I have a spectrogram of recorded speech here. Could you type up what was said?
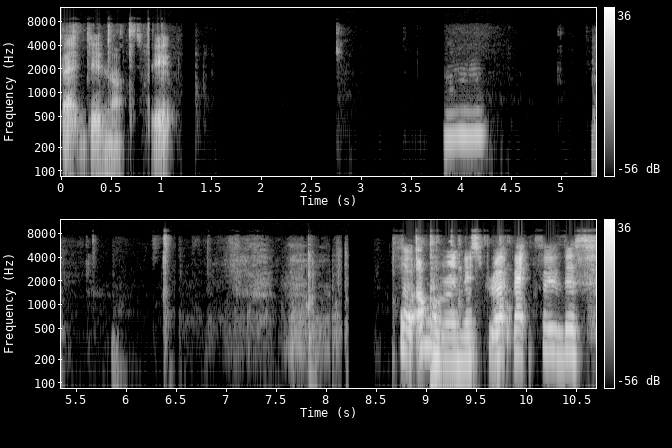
that did not stick. Hmm. So I'm going to run this right back through this.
